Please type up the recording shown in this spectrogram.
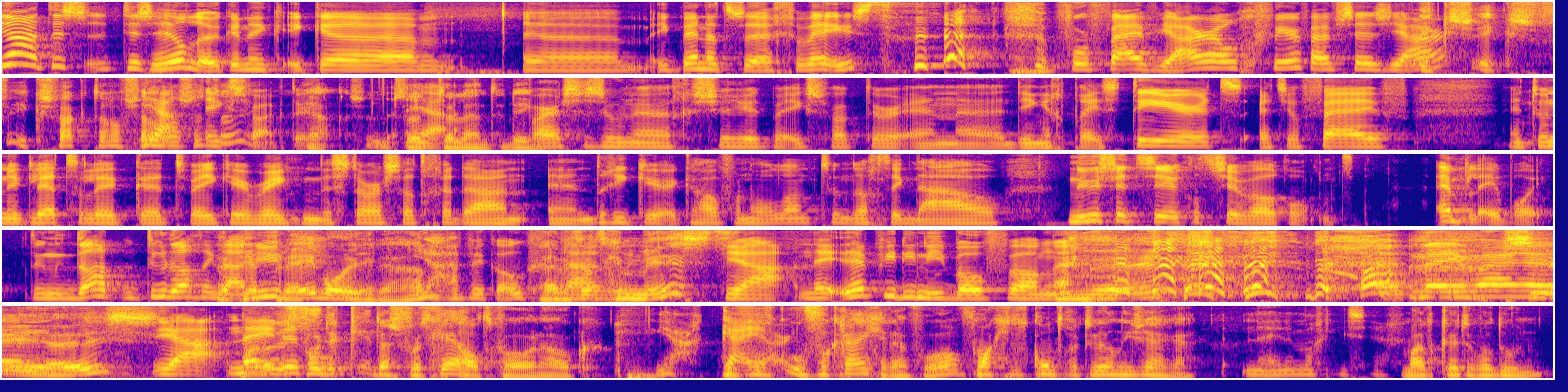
ja, het is, het is heel leuk. En ik, ik, ehm, ehm, ik ben het eh, geweest voor vijf jaar ongeveer, vijf, zes jaar. X, X, X-Factor of zo Ja, was het? hè? X-Factor. Ja, zo'n Ja, talentending. Een paar seizoenen gejureerd bij X-Factor en eh, dingen gepresenteerd, RTL 5. En toen ik letterlijk eh, twee keer Ranking the Stars had gedaan en drie keer Ik hou van Holland, toen dacht ik nou, nu is het cirkeltje wel rond. En Playboy. Toen, ik dat, toen dacht ik Heb nou, je nu... Playboy gedaan? Ja, heb ik ook Heb ik gedaan. dat gemist? Ja, nee, heb je die niet boven hangen? Nee, Nee, maar... ehm, serieus? ja, Maar nee, dat, is dus- voor de, dat is voor het geld gewoon ook. ja, Hoeveel, keihard. hoeveel krijg je daarvoor? Of mag je dat contractueel niet zeggen? Nee, dat mag ik niet zeggen. Maar dat kun je toch wel doen?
